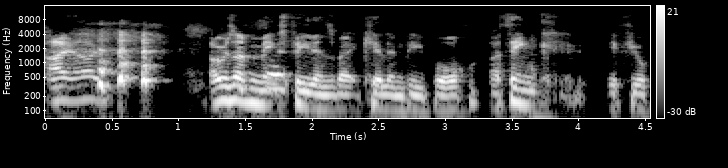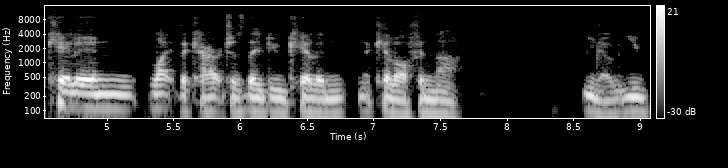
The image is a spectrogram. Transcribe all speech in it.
I, I I always have mixed feelings about killing people. I think if you're killing like the characters they do kill in the kill off in that, you know, you've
